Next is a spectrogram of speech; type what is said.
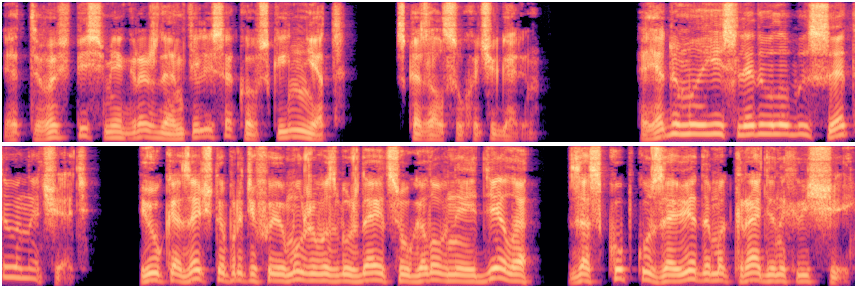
Этого в письме гражданки Лисаковской нет, сказал Сухочегарин. А я думаю, ей следовало бы с этого начать и указать, что против ее мужа возбуждается уголовное дело за скупку заведомо краденных вещей.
